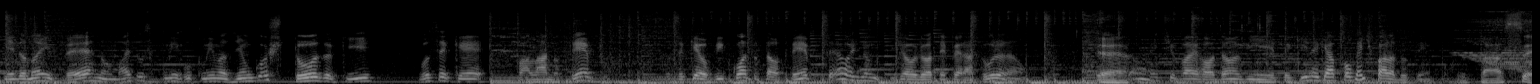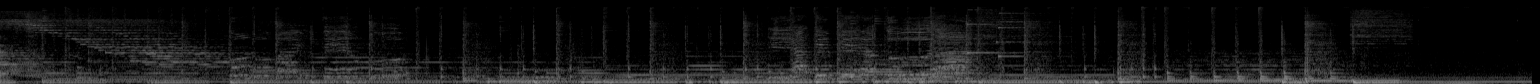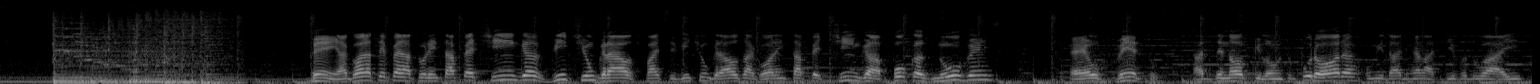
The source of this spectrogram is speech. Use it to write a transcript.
e ainda no inverno, mas os, o climazinho gostoso aqui. Você quer falar no tempo? Você quer ouvir quanto está o tempo? Você hoje não já olhou a temperatura, não? É. Então a gente vai rodar uma vinheta aqui, daqui a pouco a gente fala do tempo. Tá certo. Bem, agora a temperatura em Tapetinga, 21 graus. Faz-se 21 graus agora em Tapetinga. Poucas nuvens, é, o vento a 19 km por hora, umidade relativa do ar aí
